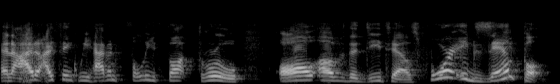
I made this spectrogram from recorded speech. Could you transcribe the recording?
And I, I think we haven't fully thought through all of the details. For example,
